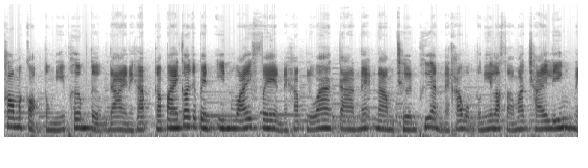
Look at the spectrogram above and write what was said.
เข้ามากรอกตรงนี้เพิ่มเติมได้นะครับ ต่อไปก็จะเป็น invite friend นะครับ หรือว่าการแนะนำเชิญเพื่อนนะครับผมตรงนี้เราสามารถใช้ลิงก์ใน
